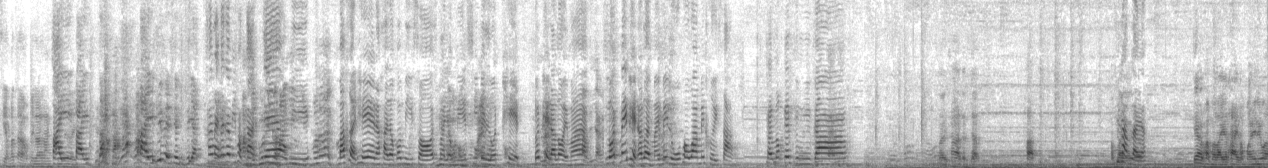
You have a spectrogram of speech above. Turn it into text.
เสียงก็แต่ออกเป็นละลานไตไตไตไตที่เป็นเสียงเสียงๆข้างในก็จะมีผักกาดแก้วมี มะเขือเทศนะคะ แล้วก็มีซอส มายองเนสที่เป็นรสเผ็ด รสเผ็ดอร่อยมาก รสไม่เผ็ดอร่อยไหมไม่รู้ เพราะว่าไม่เคยสั่งใช้มะเขือเทศมีจางไร้ค่าจัดจัดผัดที่ทำอะไรอะ แก้วทำอะไรอะถ่ายทำไมดีวะ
